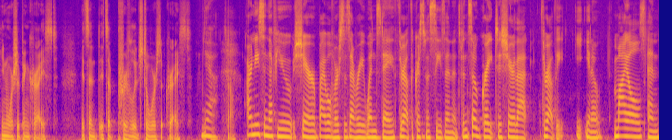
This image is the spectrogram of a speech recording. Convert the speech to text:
in worshiping Christ. It's a it's a privilege to worship Christ. Yeah. So. Our niece and nephew share Bible verses every Wednesday throughout the Christmas season. It's been so great to share that throughout the you know miles and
